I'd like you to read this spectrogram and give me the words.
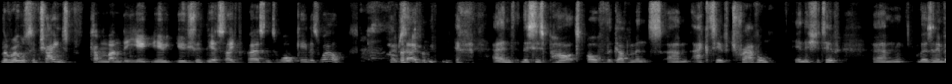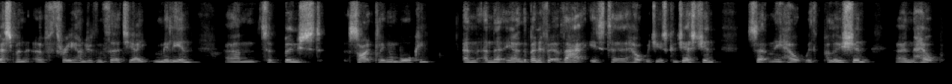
the rules have changed come Monday. You you you should be a safer person to walk in as well. Hope so. and this is part of the government's um, active travel initiative. Um, there's an investment of 338 million um, to boost cycling and walking, and and the you know the benefit of that is to help reduce congestion, certainly help with pollution, and help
